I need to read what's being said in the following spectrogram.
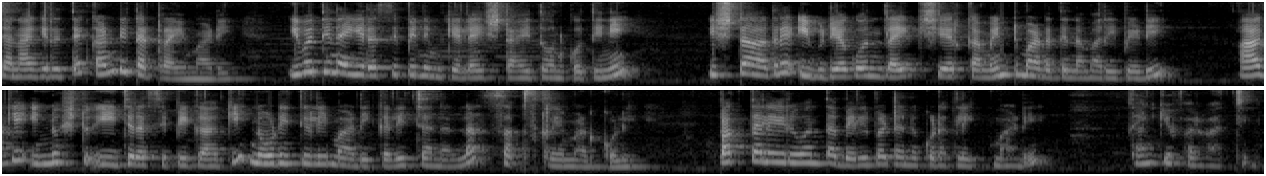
ಚೆನ್ನಾಗಿರುತ್ತೆ. ಖಂಡಿತ ಟ್ರೈ ಮಾಡಿ. ಇವತ್ತಿನ ಈ ರೆಸಿಪಿ ನಿಮಗೆಲ್ಲ ಇಷ್ಟ ಆಯಿತು ಅನ್ಕೋತೀನಿ. ಇಷ್ಟ ಆದರೆ ಈ ವಿಡಿಯೋಗೆ ಒಂದು ಲೈಕ್, ಶೇರ್, ಕಮೆಂಟ್ ಮಾಡೋದನ್ನು ಮರಿಬೇಡಿ. ಹಾಗೆ ಇನ್ನಷ್ಟು ಈಜಿ ರೆಸಿಪಿಗಾಗಿ ನೋಡಿ ತಿಳಿ ಮಾಡಿ ಕಲಿ ಚಾನಲ್ನ ಸಬ್ಸ್ಕ್ರೈಬ್ ಮಾಡ್ಕೊಳ್ಳಿ. ಪಕ್ಕದಲ್ಲೇ ಇರುವಂಥ ಬೆಲ್ ಬಟನ್ ಕೂಡ ಕ್ಲಿಕ್ ಮಾಡಿ. Thank you for watching.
